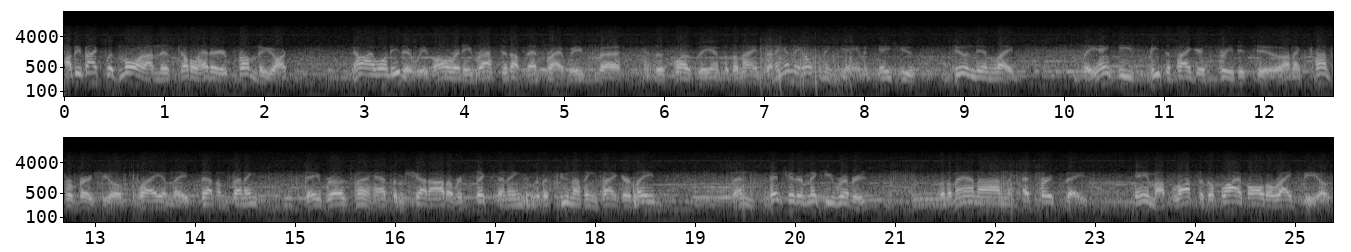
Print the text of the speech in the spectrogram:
I'll be back with more on this doubleheader from New York. No, I won't either. We've already wrapped it up. That's right. We've uh, this was the end of the ninth inning. In the opening game, in case you tuned in late, the Yankees beat the Tigers 3 to 2 on a controversial play in the seventh inning. Dave Rozema had them shut out over six innings with a 2 0 Tiger lead. Then pinch hitter Mickey Rivers, with a man on at first base, came up, lofted a fly ball to right field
